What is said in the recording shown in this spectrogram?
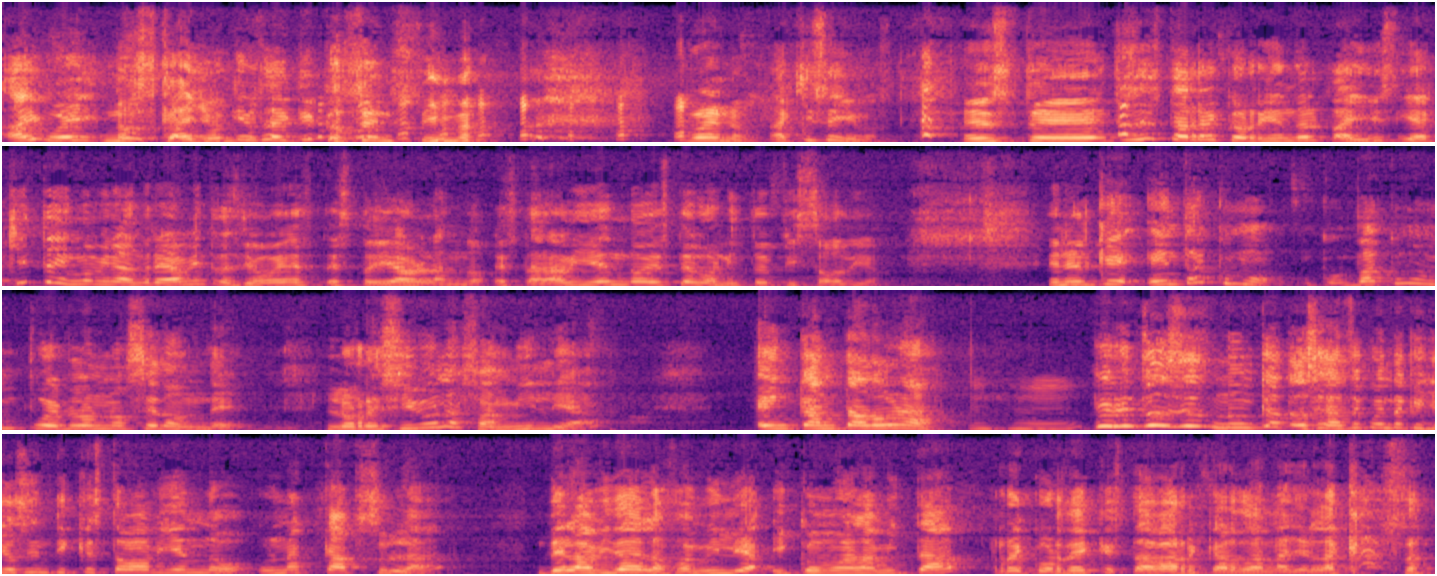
ay güey, nos cayó quién sabe qué cosa encima. Bueno, aquí seguimos. Este, entonces está recorriendo el país y aquí tengo, mira Andrea, mientras yo estoy hablando, estará viendo este bonito episodio en el que entra como, va como a un pueblo no sé dónde, lo recibe una familia encantadora. Pero entonces nunca, o sea, haz de cuenta que yo sentí que estaba viendo una cápsula de la vida de la familia y como a la mitad recordé que estaba Ricardo Anaya en la casa.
